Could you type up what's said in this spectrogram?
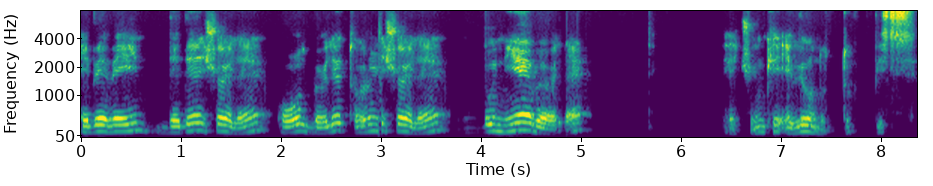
ebeveyn, dede şöyle, oğul böyle, torun şöyle. Bu niye böyle? E çünkü evi unuttuk biz.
